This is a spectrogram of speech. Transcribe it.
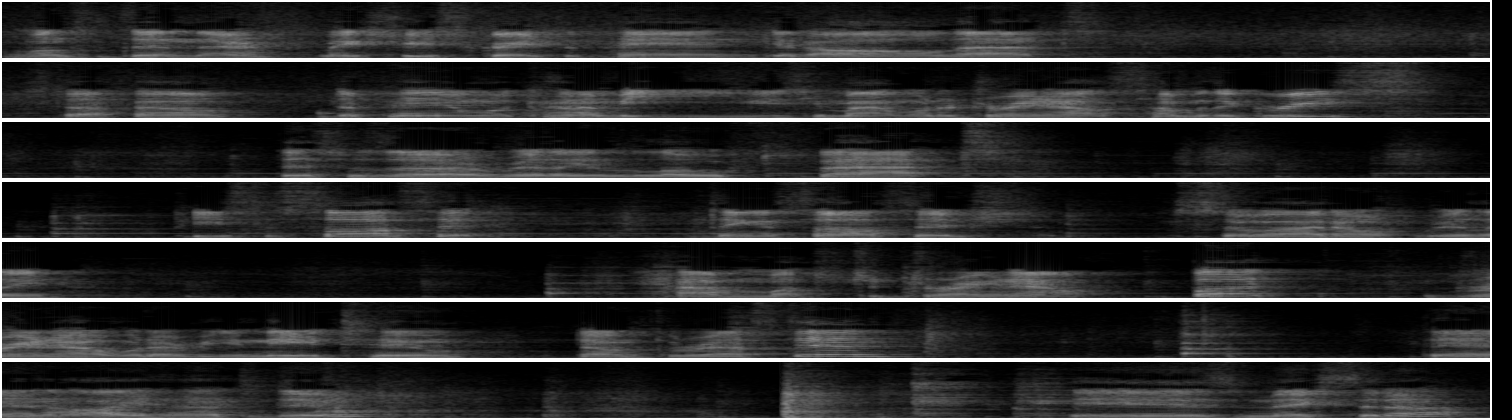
Once it's in there, make sure you scrape the pan, get all that stuff out. Depending on what kind of meat you use, you might want to drain out some of the grease. This was a really low fat piece of sausage, thing of sausage, so I don't really have much to drain out. But drain out whatever you need to, dump the rest in. Then all you have to do is mix it up.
